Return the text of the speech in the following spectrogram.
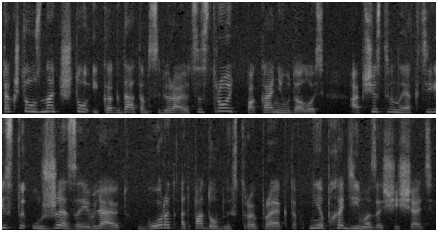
Так что узнать, что и когда там собираются строить, пока не удалось. Общественные активисты уже заявляют, город от подобных стройпроектов необходимо защищать.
